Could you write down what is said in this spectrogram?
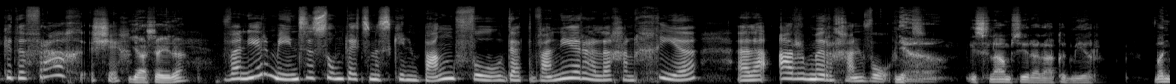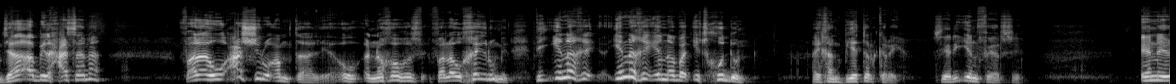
ek het 'n vraag, Sheikh. Ja, Saida. Wanneer mense soms miskien bang voel dat wanneer hulle gaan gee, hulle armer gaan word. Ja, Islam sê dat raak dit meer. Man jaa bil hasana falahu ashru amthaliha of nog of falahu khairu min. Die enige enige ene wat iets goed doen, hy gaan beter kry. Sê die een versie. En die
